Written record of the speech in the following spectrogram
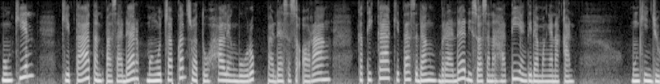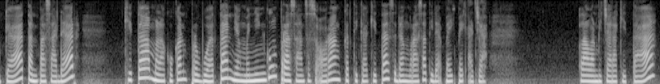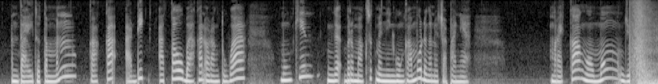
Mungkin kita tanpa sadar mengucapkan suatu hal yang buruk pada seseorang ketika kita sedang berada di suasana hati yang tidak mengenakan. Mungkin juga tanpa sadar kita melakukan perbuatan yang menyinggung perasaan seseorang ketika kita sedang merasa tidak baik-baik aja. Lawan bicara kita, entah itu temen, kakak, adik, atau bahkan orang tua, mungkin nggak bermaksud menyinggung kamu dengan ucapannya. Mereka ngomong juga.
